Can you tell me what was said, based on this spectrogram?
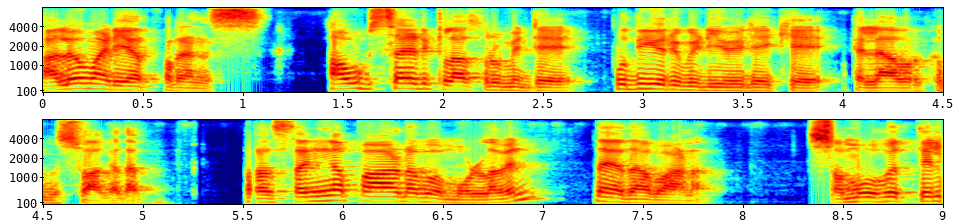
Hello my dear friends outside class റൂമിന്റെ പുതിയൊരു വീഡിയോയിലേക്ക് എല്ലാവർക്കും സ്വാഗതം. പ്രസംഗ പാഠവമുള്ളവൻ നേതാവാണ്. സമൂഹത്തിൽ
